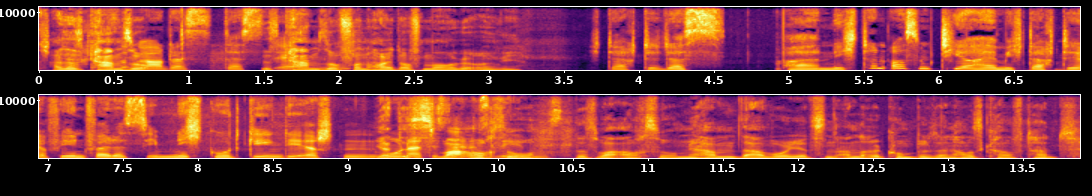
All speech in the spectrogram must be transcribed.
Ich Also es kam so- sogar, dass, dass Das er kam so von heute auf morgen irgendwie. Ich dachte, das war nicht dann aus dem Tierheim. Ich dachte auf jeden Fall, dass es ihm nicht gut ging, die ersten Ja, Monate das war auch so. Lebens. Das war auch so. Wir haben da, wo jetzt ein anderer Kumpel sein Haus gekauft hat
